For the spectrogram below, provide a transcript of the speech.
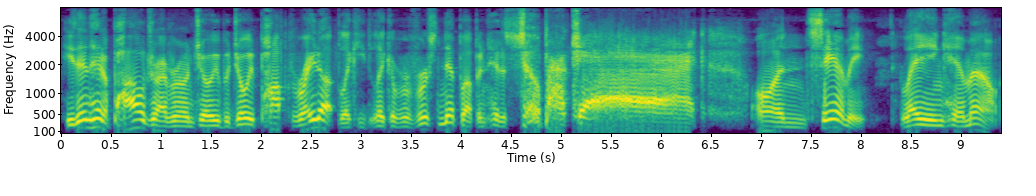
He then hit a pile driver on Joey, but Joey popped right up like he like a reverse nip up and hit a super kick on Sammy, laying him out.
